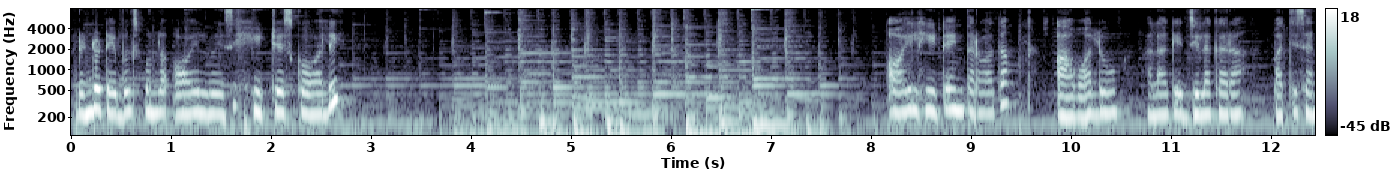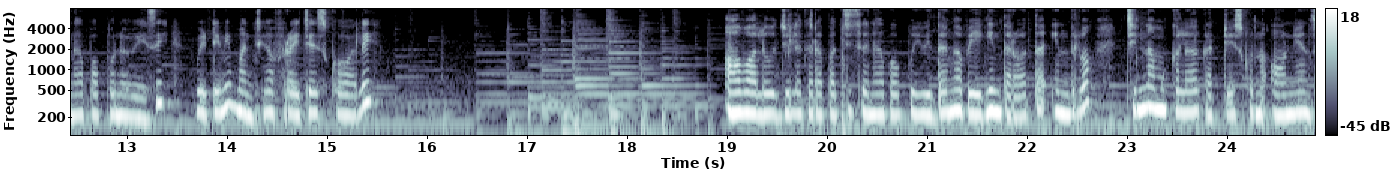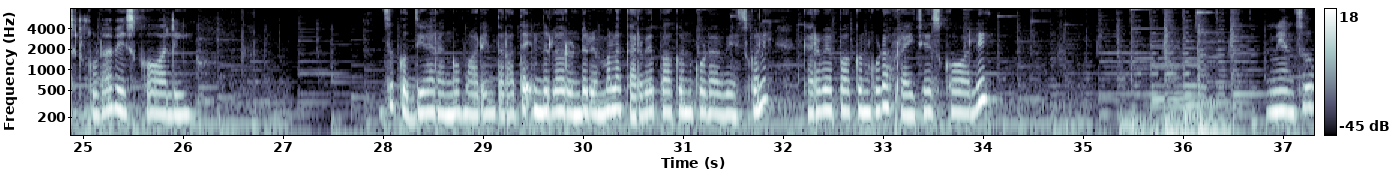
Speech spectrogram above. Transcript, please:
రెండు టేబుల్ స్పూన్ల ఆయిల్ వేసి హీట్ చేసుకోవాలి. ఆయిల్ హీట్ అయిన తర్వాత ఆవాలు అలాగే జీలకర్ర పచ్చిశనగపప్పును వేసి వీటిని మంచిగా ఫ్రై చేసుకోవాలి. ఆవాలు జీలకర్ర పచ్చిశనగపప్పు ఈ విధంగా వేగిన తర్వాత ఇందులో చిన్న ముక్కలుగా కట్ చేసుకున్న ఆనియన్స్ను కూడా వేసుకోవాలి. కొద్దిగా రంగు మారిన తర్వాత ఇందులో రెండు రెమ్మల కరివేపాకును కూడా వేసుకొని కరివేపాకును కూడా ఫ్రై చేసుకోవాలి. ఆనియన్స్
